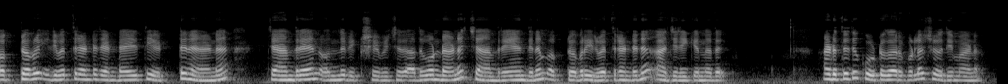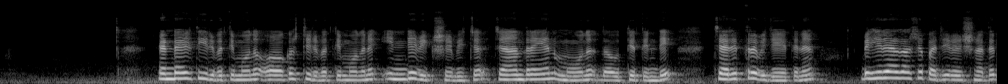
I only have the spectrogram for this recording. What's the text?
ഒക്ടോബർ ഇരുപത്തിരണ്ട് രണ്ടായിരത്തി എട്ടിനാണ് ചാന്ദ്രയാൻ ഒന്ന് വിക്ഷേപിച്ചത്. അതുകൊണ്ടാണ് ചാന്ദ്രയാൻ ദിനം ഒക്ടോബർ ഇരുപത്തിരണ്ടിന് ആചരിക്കുന്നത്. അടുത്തത് കൂട്ടുകാർക്കുള്ള ചോദ്യമാണ്. രണ്ടായിരത്തി ഇരുപത്തി മൂന്ന് ഓഗസ്റ്റ് ഇരുപത്തി മൂന്നിന് ഇന്ത്യ വിക്ഷേപിച്ച ചാന്ദ്രയാൻ മൂന്ന് ദൗത്യത്തിന്റെ ചരിത്ര വിജയത്തിന് ബഹിരാകാശ പര്യവേഷണത്തിൽ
